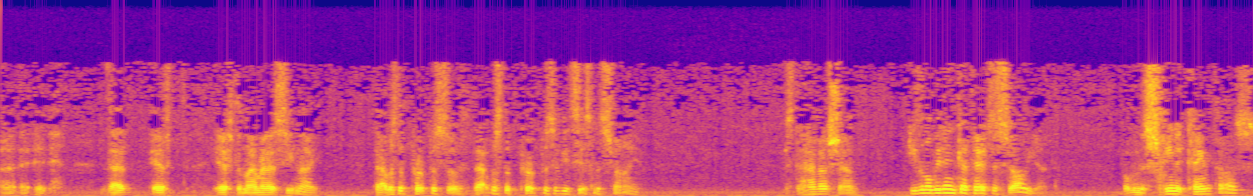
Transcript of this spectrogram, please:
uh, it, that if after Maimon Sinai, that was the purpose of that was the purpose of Yitzias Mitzrayim, is to have Hashem, even though we didn't get there to Israel yet. But when the Shekhinah came to us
